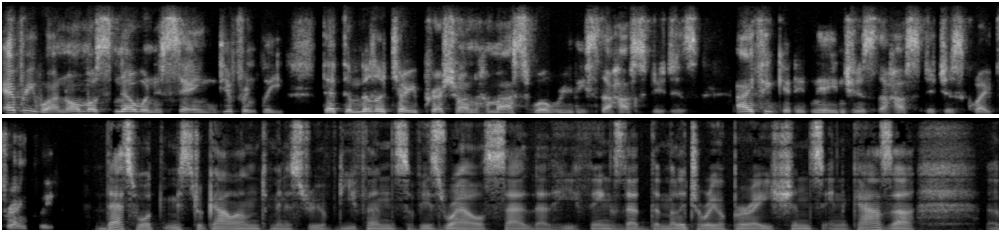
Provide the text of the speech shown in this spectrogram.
everyone, almost no one, is saying differently that the military pressure on Hamas will release the hostages. I think it endangers the hostages, quite frankly. That's what Mr. Gallant, Ministry of Defense of Israel, said that he thinks that the military operations in Gaza uh,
